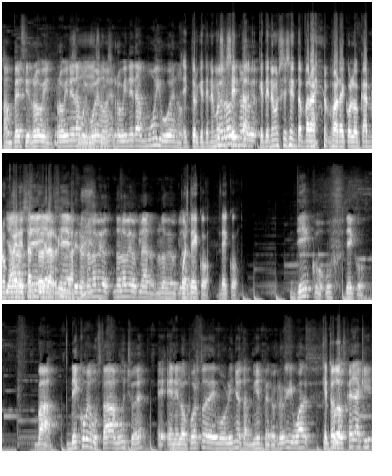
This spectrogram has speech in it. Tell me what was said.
Van Persie, Robin. Robin era muy bueno, eh. Robin era muy bueno. Héctor, que tenemos Yo Robin no 60, lo veo- que tenemos 60 para, para colocar, no pueden estar todos ya lo arriba. sé, pero no lo veo, no lo veo claro, no lo veo claro. Pues Deco, Deco. Deco, uff, Deco. Va, Deco me gustaba mucho, eh. E- En el Oporto de Mourinho también, pero creo que igual. Que por todo- los que hay aquí.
